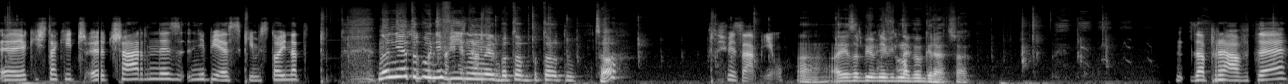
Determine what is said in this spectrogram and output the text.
e, jakiś taki cz- e, czarny z niebieskim. Stoi nad... No nie, to był Super, niewinny, bo to, bo to... Co? Ktoś mnie zabił. A, a ja zabiłem niewinnego gracza. Naprawdę?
